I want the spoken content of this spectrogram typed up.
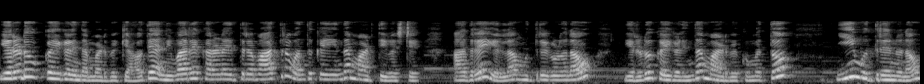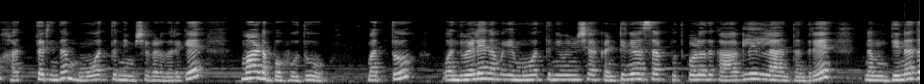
ಎರಡು ಕೈಗಳಿಂದ ಮಾಡ್ಬೇಕು. ಯಾವುದೇ ಅನಿವಾರ್ಯ ಕಾರಣ ಇದ್ರೆ ಮಾತ್ರ ಒಂದು ಕೈಯಿಂದ ಮಾಡ್ತೀವಿ ಅಷ್ಟೇ. ಆದರೆ ಎಲ್ಲಾ ಮುದ್ರೆಗಳು ನಾವು ಎರಡೂ ಕೈಗಳಿಂದ ಮಾಡಬೇಕು. ಮತ್ತು ಈ ಮುದ್ರೆಯನ್ನು ನಾವು ಹತ್ತರಿಂದ ಮೂವತ್ತು ನಿಮಿಷಗಳವರೆಗೆ ಮಾಡಬಹುದು. ಮತ್ತು ಒಂದ್ ವೇಳೆ ನಮಗೆ ಮೂವತ್ತು ನಿಮಿಷ ಕಂಟಿನ್ಯೂಸ್ ಆಗಿ ಕುತ್ಕೊಳ್ಳೋದಕ್ಕೆ ಆಗ್ಲಿಲ್ಲ ಅಂತಂದ್ರೆ ನಮ್ ದಿನದ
